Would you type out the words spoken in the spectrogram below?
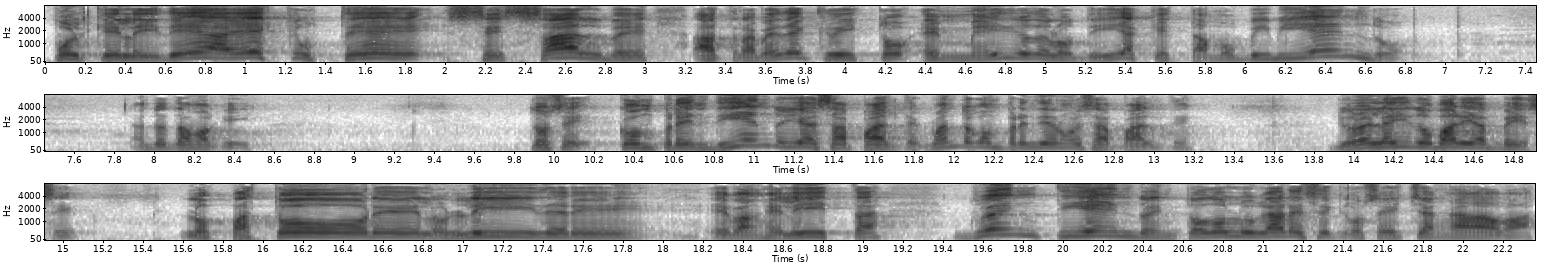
Porque la idea es que usted se salve a través de Cristo en medio de los días que estamos viviendo. ¿Cuánto estamos aquí? Entonces, comprendiendo ya esa parte, ¿cuánto comprendieron esa parte? Yo lo he leído varias veces. Los pastores, los líderes, evangelistas, yo entiendo en todos lugares se cosechan habas.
